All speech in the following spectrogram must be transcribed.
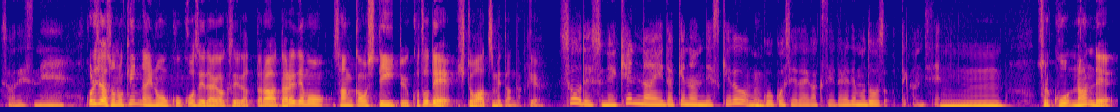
そうですね。これじゃあその県内の高校生大学生だったら誰でも参加をしていいということで人を集めたんだっけ？そうですね。県内だけなんですけど、もう高校生大学生誰でもどうぞって感じで、うーん。それこうなんで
